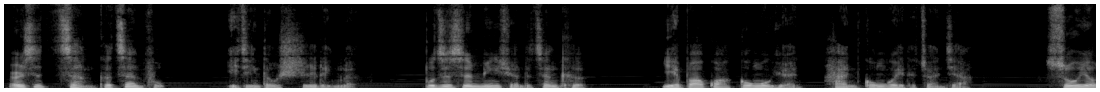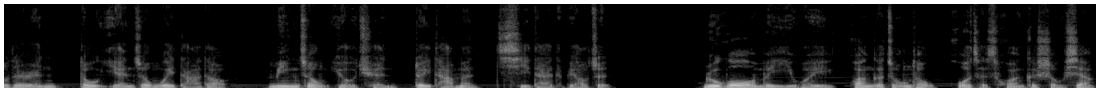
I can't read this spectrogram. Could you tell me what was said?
而是整个政府已经都失灵了。不只是民选的政客，也包括公务员和公卫的专家，所有的人都严重未达到民众有权对他们期待的标准。如果我们以为换个总统或者是换个首相，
